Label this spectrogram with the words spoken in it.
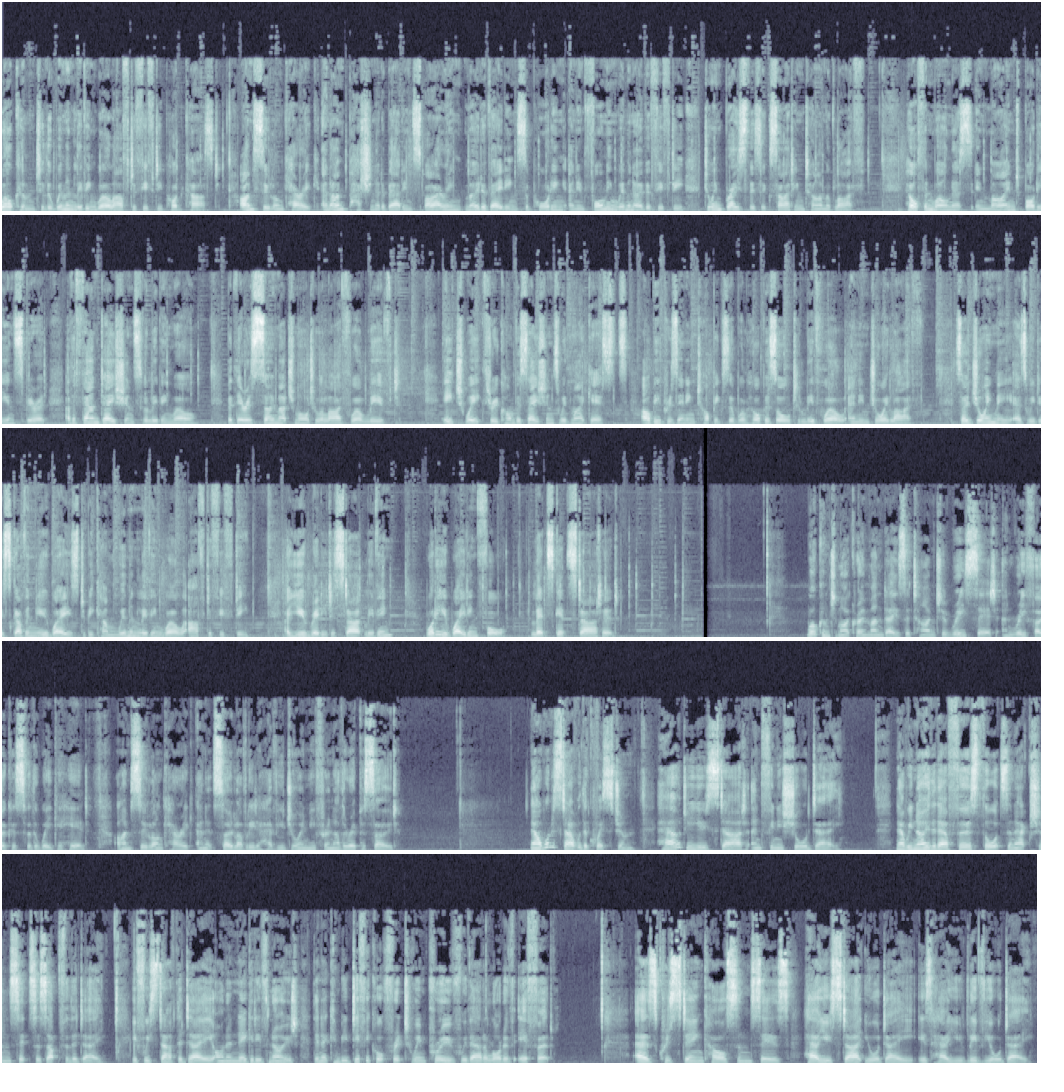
Welcome to the Women Living Well After 50 podcast. I'm Sue Loncaric and I'm passionate about inspiring, motivating, supporting, and informing women over 50 to embrace this exciting time of life. Health and wellness in mind, body, and spirit are the foundations for living well, but there is so much more to a life well lived. Each week, through conversations with my guests, I'll be presenting topics that will help us all to live well and enjoy life. So join me as we discover new ways to become women living well after 50. Are you ready to start living? What are you waiting for? Let's get started. Welcome to Micro Mondays, a time to reset and refocus for the week ahead. I'm Sue Loncaric, and it's so lovely to have you join me for another episode. Now, I want to start with a question How do you start and finish your day? Now we know that our first thoughts and actions sets us up for the day. If we start the day on a negative note, then it can be difficult for it to improve without a lot of effort. As Christine Carlson says, how you start your day is how you live your day.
